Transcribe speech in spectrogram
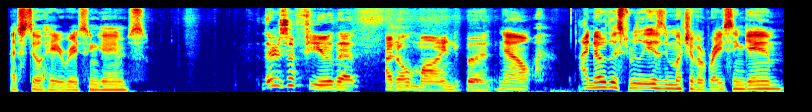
I still hate racing games. There's a few that I don't mind, but now I know this really isn't much of a racing game,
